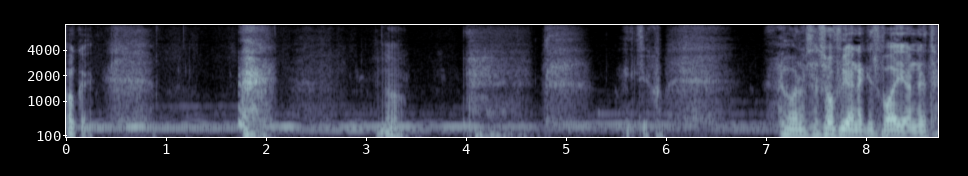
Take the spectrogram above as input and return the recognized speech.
Okei. Okay. No. Vitsi kun... Huono se Sofia näkis vaijan nyt.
